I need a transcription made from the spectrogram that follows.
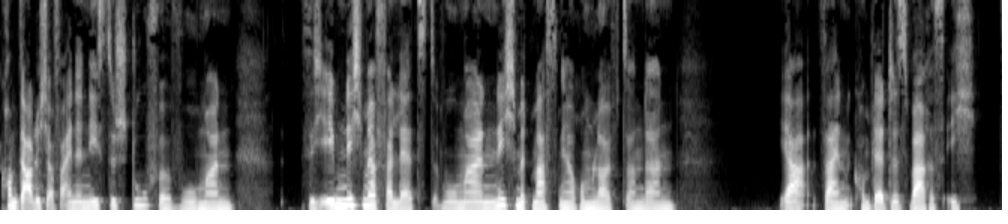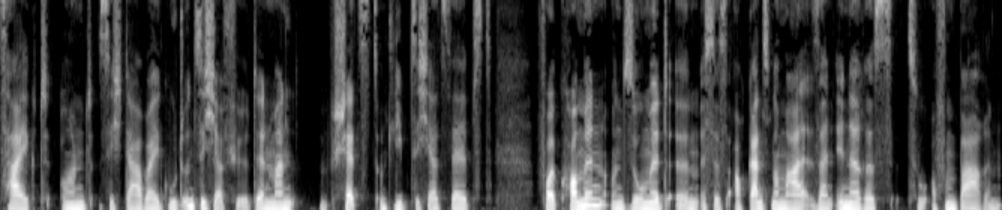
kommt dadurch auf eine nächste Stufe, wo man sich eben nicht mehr verletzt, wo man nicht mit Masken herumläuft, sondern ja, sein komplettes wahres Ich zeigt und sich dabei gut und sicher fühlt. Denn man schätzt und liebt sich ja selbst vollkommen und somit ähm, ist es auch ganz normal, sein Inneres zu offenbaren.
